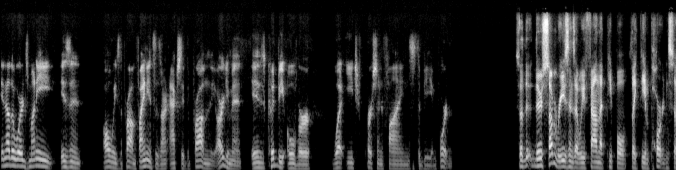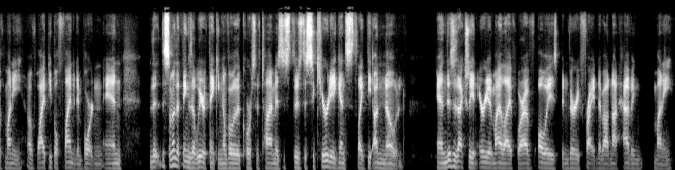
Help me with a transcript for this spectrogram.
in other words money isn't always the problem. Finances aren't actually the problem. The argument is could be over what each person finds to be important. So th- there's some reasons that we found that people like the importance of money, of why people find it important, and the, the- some of the things that we were thinking of over the course of time is just, there's the security against like the unknown, and this is actually an area in my life where I've always been very frightened about not having money.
